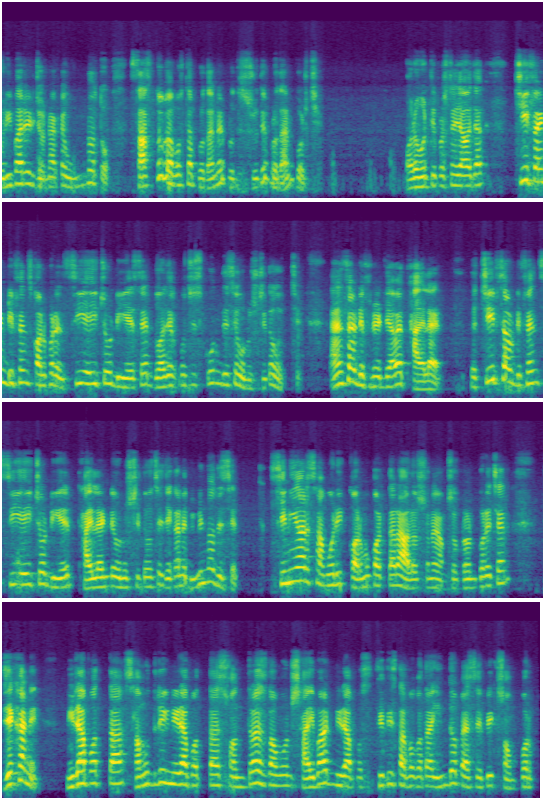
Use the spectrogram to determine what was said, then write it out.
পরিবারের জন্য একটা উন্নত স্বাস্থ্য ব্যবস্থা প্রদানের প্রতিশ্রুতি প্রদান করছে। পরবর্তী প্রশ্নে যাওয়া যাক। Chief and defence conference CHO DS এর দু হাজার পঁচিশ কোন দেশে অনুষ্ঠিত হচ্ছে? অ্যান্সার ডেফিনেটলি হবে থাইল্যান্ড। তো chiefs of defence CHO D থাইল্যান্ডে অনুষ্ঠিত হচ্ছে, যেখানে বিভিন্ন দেশের সিনিয়র সামরিক কর্মকর্তারা আলোচনায় অংশগ্রহণ করেছেন, যেখানে নিরাপত্তা, সামুদ্রিক নিরাপত্তা, সন্ত্রাস দমন, সাইবার নিরাপদ স্থিতিস্থাপকতা ইন্দো প্যাসিফিক সম্পর্ক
